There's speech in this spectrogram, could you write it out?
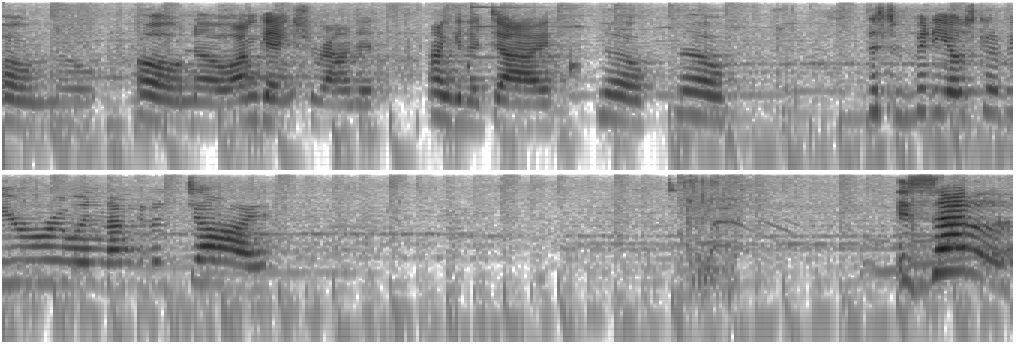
Oh no, oh no, I'm getting surrounded. I'm gonna die. No, no. This video's gonna be ruined, I'm gonna die. Is that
